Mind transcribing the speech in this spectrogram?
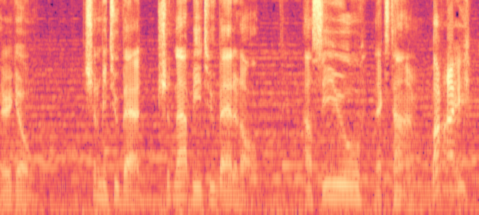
there you go. Shouldn't be too bad. Should not be too bad at all. I'll see you next time. Bye!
